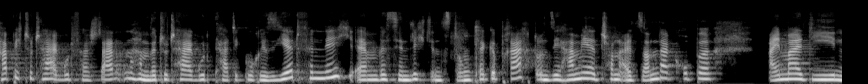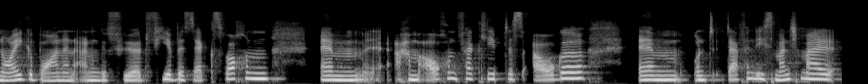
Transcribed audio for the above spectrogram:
Habe ich total gut verstanden, haben wir total gut kategorisiert, finde ich, ein bisschen Licht ins Dunkle gebracht. Und Sie haben jetzt schon als Sondergruppe einmal die Neugeborenen angeführt, vier bis sechs Wochen, ähm, haben auch ein verklebtes Auge. Ähm, und da finde ich es manchmal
